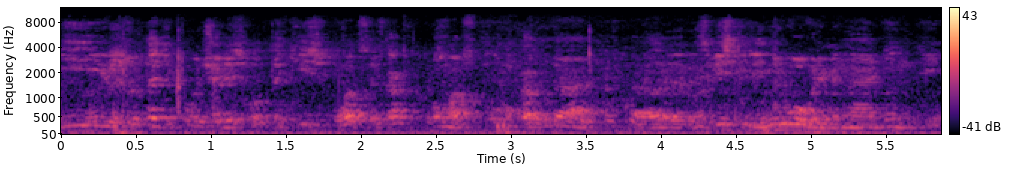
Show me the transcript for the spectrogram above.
и в результате получались вот такие ситуации, как по Морскому, когда известили не вовремя на один день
